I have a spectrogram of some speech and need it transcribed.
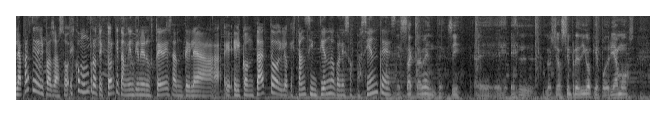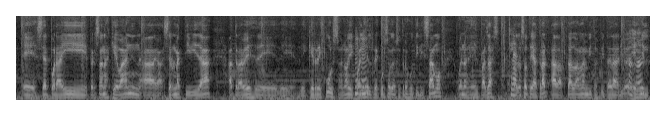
La parte del payaso, ¿es como un protector que también tienen ustedes ante la, el contacto y lo que están sintiendo con esos pacientes? Exactamente, sí. Eh, yo siempre digo que podríamos eh, ser por ahí personas que van a hacer una actividad a través de, de- de qué recurso, ¿no? Y cuál es el recurso que nosotros utilizamos, bueno, es el payaso. El payaso teatral adaptado al ámbito hospitalario. Es el,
